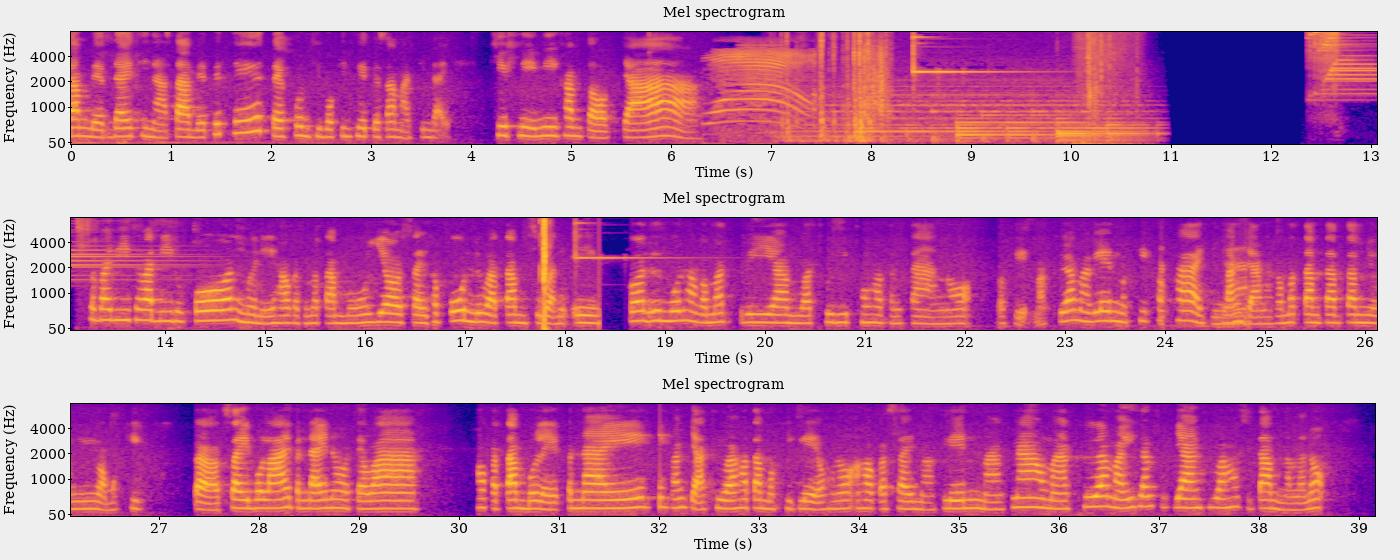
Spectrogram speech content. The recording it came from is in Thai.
ตำแบบใดที่หน้าตาแบบเผ็ดๆแต่คนที่บ่กินเผ็ดก็สามารถกินได้ คลิปนี้มีคำตอบจ้า สบายดีสวัสดีทุกคนเมื้อนี้เฮาก็สิมาตำหมูยอใส่ข้าวปุ้นหรือว่าตำส่วนนั่นเอง ก่อนอื่นมุนเฮาก็มาเตรียมวัตถุดิบของเฮาต่างๆ เนาะประเภทมะเขือมะเล่นมะพริกผักพายหลังจากนั้นก็มาตำตำตำยงๆหยอกมะพริกก็ใส่บ่หลายปานใดเนาะแต่ว่า เฮาก็ตำบ่แหลกปานใดหลังจากที่ว่าเฮาตำมะพริกแล้วเนาะเฮาก็ใส่หมากเล่นหมากนาวหมากเขือหมากอีสานทุกอย่างที่ว่าเฮาสิตำนั่นล่ะเนาะ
